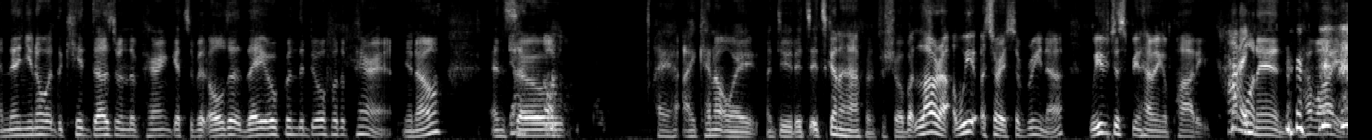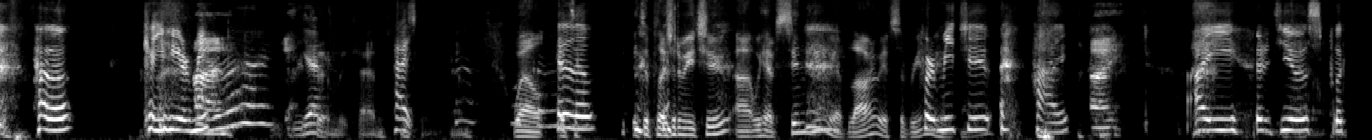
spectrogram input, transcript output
and then you know what the kid does when the parent gets a bit older they open the door for the parent you know and Yeah. so I, I cannot wait, dude. It's it's gonna happen for sure. But Laura, we sorry, Sabrina, we've just been having a party. Come Hi. on in. How are you? Hello. Can you hear me? Hi. Hi. We Yeah. certainly can. We Hi. certainly can. Well, it's a, Hello. It's a pleasure to meet you. Uh, we have Sin here, we have Lara, we have Sabrina. For me too. Hi. Hi. I heard you spoke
